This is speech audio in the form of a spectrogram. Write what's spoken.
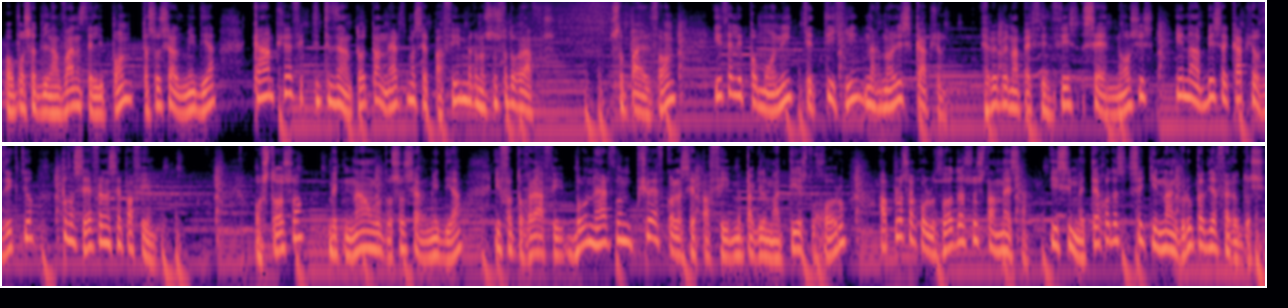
Όπως αντιλαμβάνεστε λοιπόν, τα social media κάνουν πιο εφικτή τη δυνατότητα να έρθουμε σε επαφή με γνωστούς φωτογράφους. Στο παρελθόν, ήθελε υπομονή και τύχη να γνωρίσει κάποιον, έπρεπε να απευθυνθείς σε ενώσεις ή να μπεις σε κάποιο δίκτυο που θα σε έφερνε σε επαφή. Ωστόσο, με την άνοδο των social media, οι φωτογράφοι μπορούν να έρθουν πιο εύκολα σε επαφή με επαγγελματίες του χώρου, απλώς ακολουθώντας τους στα μέσα ή συμμετέχοντας σε κοινά γκρουπ ενδιαφέροντος.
